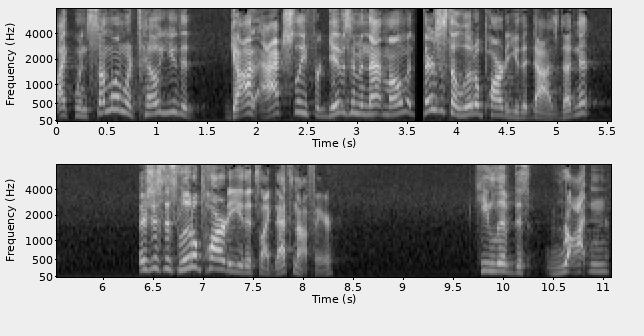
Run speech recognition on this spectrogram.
Like when someone would tell you that God actually forgives him in that moment, there's just a little part of you that dies, doesn't it? There's just this little part of you that's like, that's not fair. He lived this rotten,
